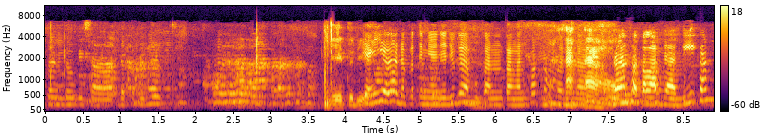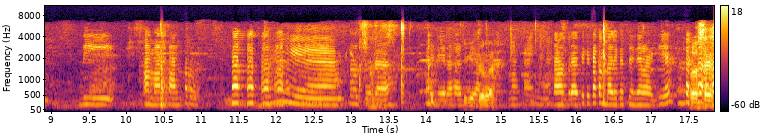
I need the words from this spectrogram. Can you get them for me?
kan tuh bisa dapetinnya Ya itu dia. Ya iyalah dapetinnya aja juga bukan tangan kosong. Dan setelah jadi kan diamankan terus. Iya, itu sudah jadi rahasia. Begitulah. makanya. Nah berarti kita kembali ke sini lagi ya. Proses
